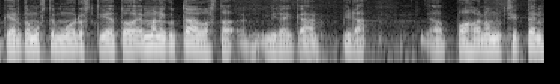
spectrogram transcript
kertomusten muodosta tietoa. En mä niin tällaista mitenkään pidä pahana, mutta sitten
